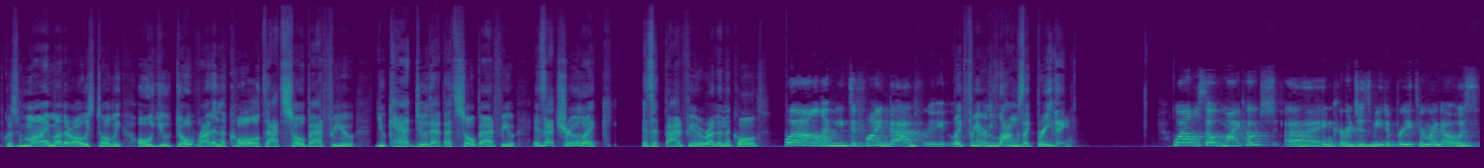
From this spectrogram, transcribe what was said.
because my mother always told me, oh, you don't run in the cold. That's so bad for you. You can't do that. That's so bad for you. Is that true? Like, is it bad for you to run in the cold? Well, I mean, define bad for you. Like for your Everything- lungs, like breathing. Well, so my coach uh, encourages me to breathe through my nose,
